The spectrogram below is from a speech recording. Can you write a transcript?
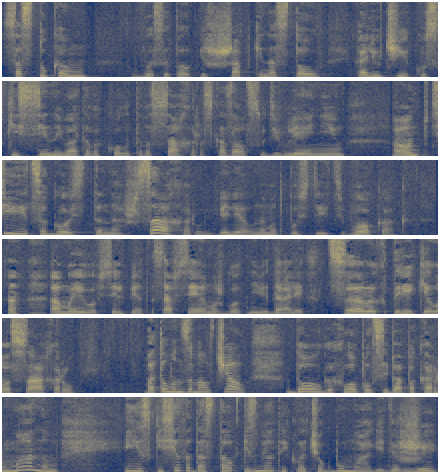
Со стуком высыпал из шапки на стол колючие куски синеватого колотого сахара, сказал с удивлением, «А он птица, гость-то наш, сахару велел нам отпустить, во как!» А мы его в сельпе-то совсем уж год не видали, целых три кило сахару. Потом он замолчал, долго хлопал себя по карманам и из кисета достал измятый клочок бумаги. «Держи».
